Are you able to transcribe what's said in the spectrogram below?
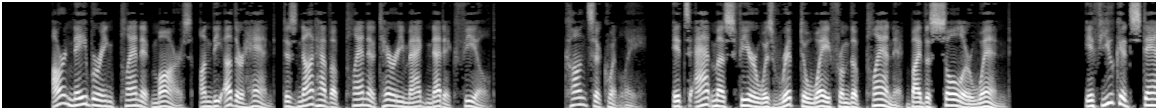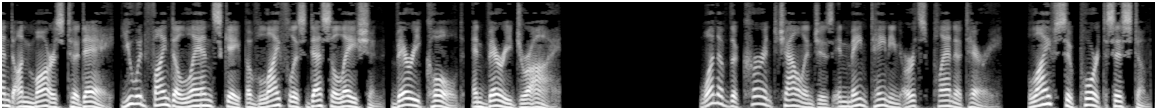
Our neighboring planet Mars, on the other hand, does not have a planetary magnetic field. Consequently, its atmosphere was ripped away from the planet by the solar wind. If you could stand on Mars today, you would find a landscape of lifeless desolation, very cold, and very dry. One of the current challenges in maintaining Earth's planetary life support system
